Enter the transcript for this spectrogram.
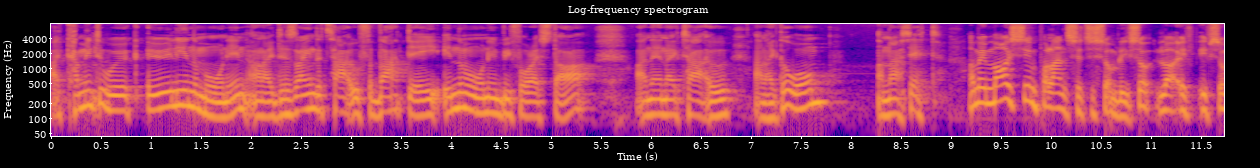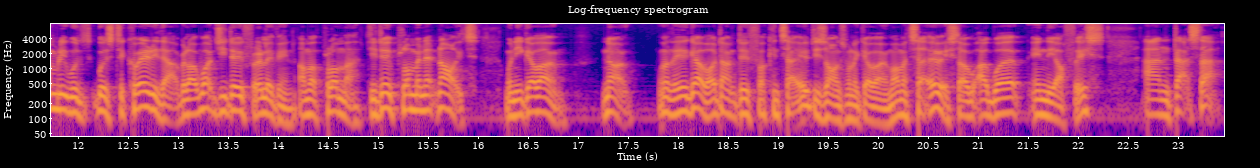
I come into work early in the morning and I design the tattoo for that day in the morning before I start. And then I tattoo and I go home and that's it. I mean, my simple answer to somebody, so, like if, if somebody was, was to query that, I'd be like, what do you do for a living? I'm a plumber. Do you do plumbing at night when you go home? No. Well, there you go. I don't do fucking tattoo designs when I go home. I'm a tattooist. I, I work in the office and that's that.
